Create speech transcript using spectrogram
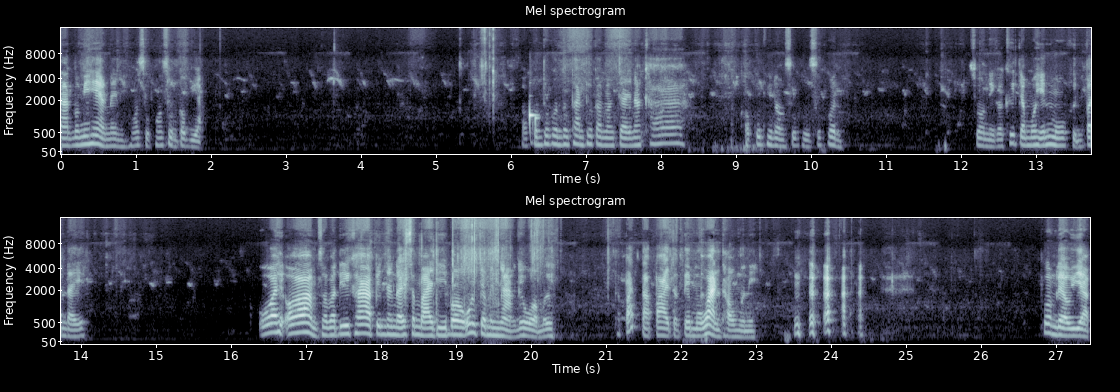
นาดบ่มีแห้งเลยนี่หัวสุกหัวสุนก็เบียกขอบคุณทุกคนทุกท่านทุกกำลังใจนะคะ ขอบคุณพี่น้องสุขุสุกคน ช่วงนี้ก็คือจะโมเห็นหมูขึ้นปันใดโอ้ยอ้อม สวัสดีค่ะ เป็นจังไดสบายดีบ่โอ้ยจะเป็นอยากเดียวอะมือตาปัดตาปลายตั้งแต่เมื่อวานเท่ามือนี่พ่วมแล้วเวีก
